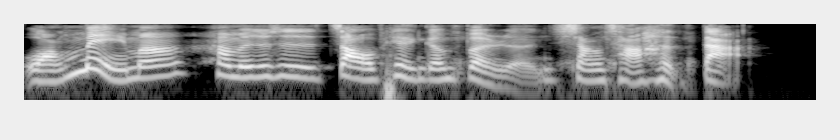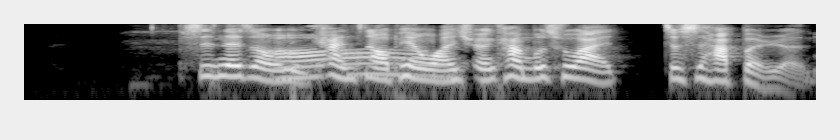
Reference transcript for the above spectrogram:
网美吗？他们就是照片跟本人相差很大，是那种你看照片完全看不出来就是他本人。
